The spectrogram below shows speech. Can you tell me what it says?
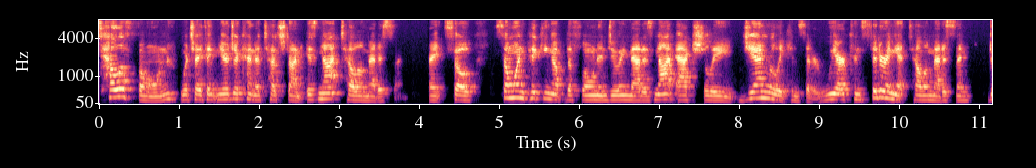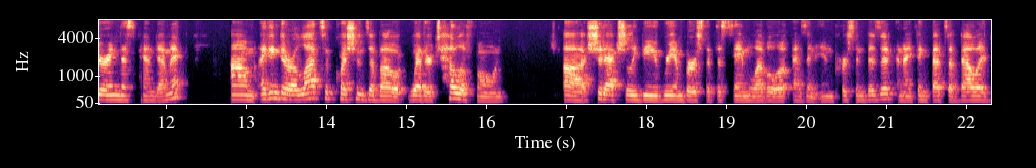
telephone, which I think Nirja kind of touched on, is not telemedicine, right? So someone picking up the phone and doing that is not actually generally considered. We are considering it telemedicine during this pandemic. Um, I think there are lots of questions about whether telephone uh, should actually be reimbursed at the same level as an in-person visit. And I think that's a valid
